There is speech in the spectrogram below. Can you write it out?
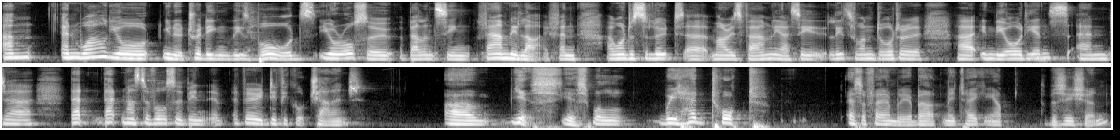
Um, and while you're, you know, treading these boards, you're also balancing family life. And I want to salute uh, Marie's family. I see at least one daughter uh, in the audience, and uh, that that must have also been a, a very difficult challenge. Um, yes, yes. Well, we had talked as a family about me taking up the position,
